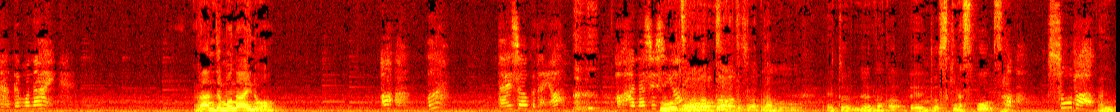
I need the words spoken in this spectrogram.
なんでもない。何でもないの？あうん大丈夫だよお話ししおようおつながった。つながったつながった。うん。えっとじゃあなんかえっと好きなスポーツ。あそうだ。うん。ね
